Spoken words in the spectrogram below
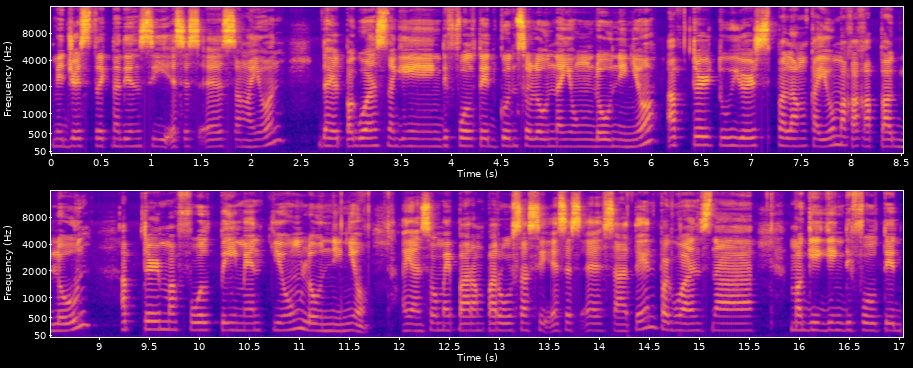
medyo strict na din si SSS sa ngayon dahil pag once naging defaulted console loan na yung loan ninyo, after 2 years pa lang kayo makakapag-loan after ma-full payment yung loan ninyo. Ayan, so may parang parusa si SSS sa atin pag once na magiging defaulted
